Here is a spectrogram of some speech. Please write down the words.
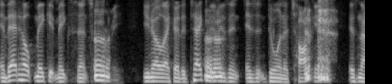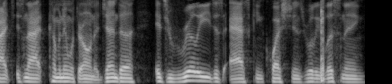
and that helped make it make sense for mm. me you know like a detective mm-hmm. isn't isn't doing a talking it's not it's not coming in with their own agenda. It's really just asking questions, really listening,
